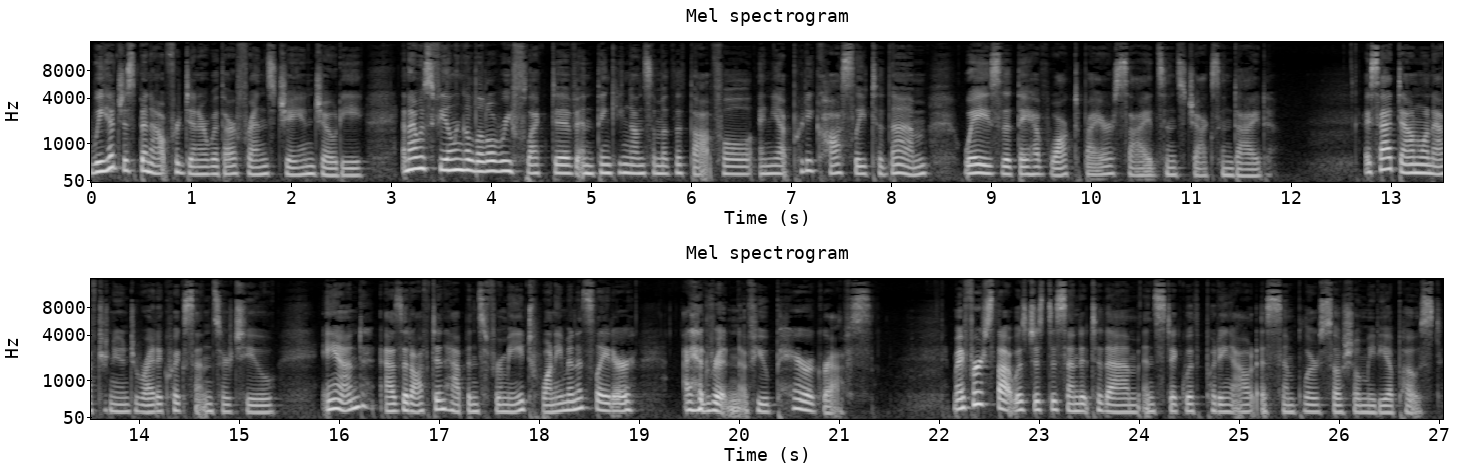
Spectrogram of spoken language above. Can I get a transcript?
We had just been out for dinner with our friends Jay and Jody, and I was feeling a little reflective and thinking on some of the thoughtful and yet pretty costly to them ways that they have walked by our side since Jackson died. I sat down one afternoon to write a quick sentence or two, and as it often happens for me, 20 minutes later, I had written a few paragraphs. My first thought was just to send it to them and stick with putting out a simpler social media post.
